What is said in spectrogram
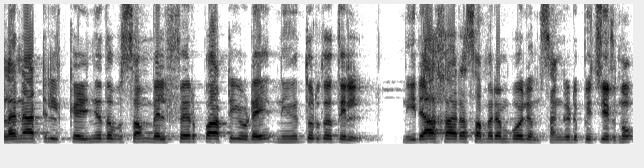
എളനാട്ടിൽ കഴിഞ്ഞ ദിവസം വെൽഫെയർ പാർട്ടിയുടെ നേതൃത്വത്തിൽ നിരാഹാര സമരം പോലും സംഘടിപ്പിച്ചിരുന്നു.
